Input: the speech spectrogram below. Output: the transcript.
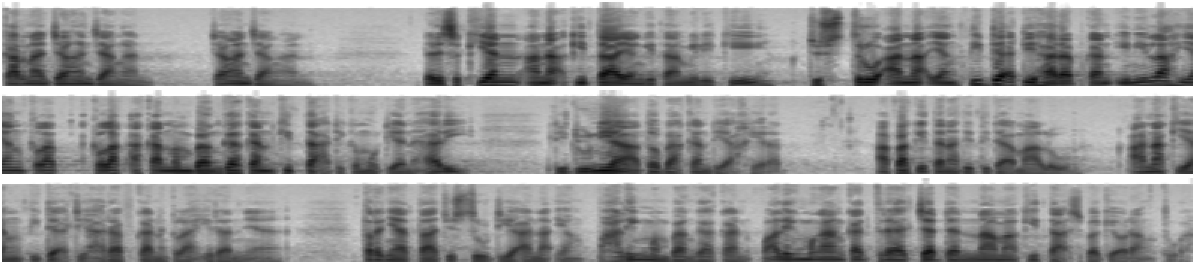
karena jangan-jangan, jangan-jangan dari sekian anak kita yang kita miliki, Justru anak yang tidak diharapkan inilah yang kelak, kelak akan membanggakan kita di kemudian hari, di dunia atau bahkan di akhirat. Apa kita nanti tidak malu? Anak yang tidak diharapkan kelahirannya, ternyata justru dia anak yang paling membanggakan, paling mengangkat derajat dan nama kita sebagai orang tua.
